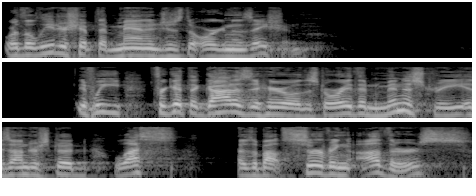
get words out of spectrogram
or the leadership that manages the organization. If we forget that God is the hero of the story, then ministry is understood less as about serving others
